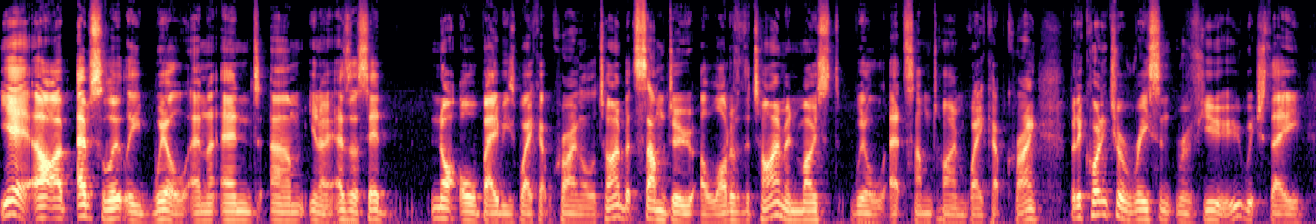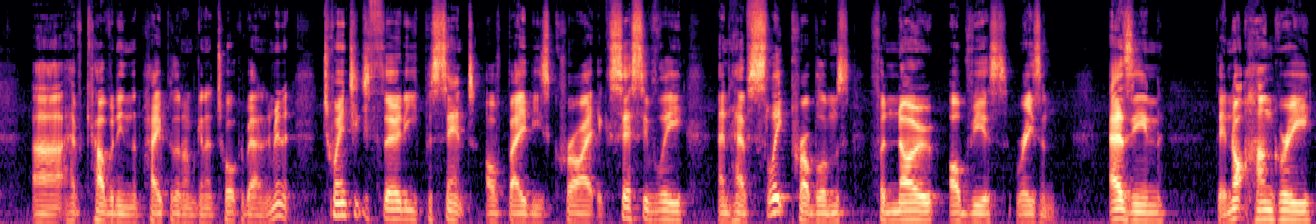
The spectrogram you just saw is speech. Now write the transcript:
Yeah, I absolutely will, and and um, you know, as I said, not all babies wake up crying all the time, but some do a lot of the time, and most will at some time wake up crying. But according to a recent review, which they uh, have covered in the paper that I'm going to talk about in a minute, 20 to 30 percent of babies cry excessively and have sleep problems for no obvious reason, as in they're not hungry,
